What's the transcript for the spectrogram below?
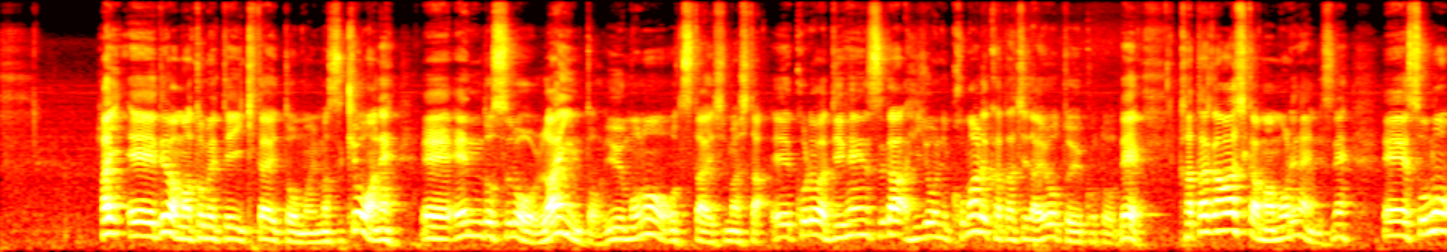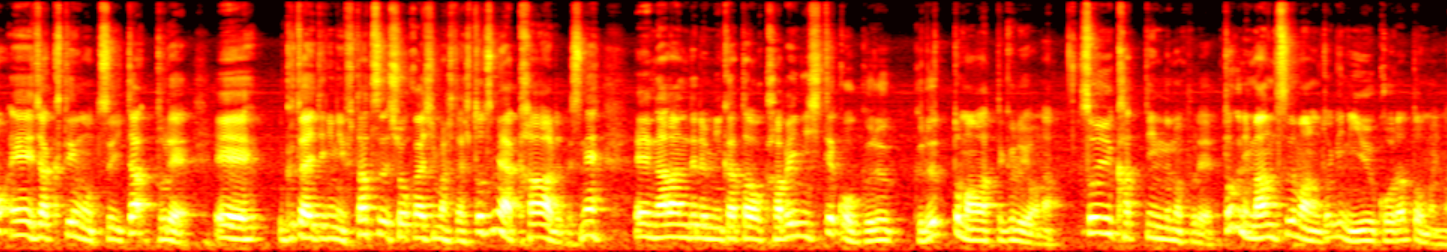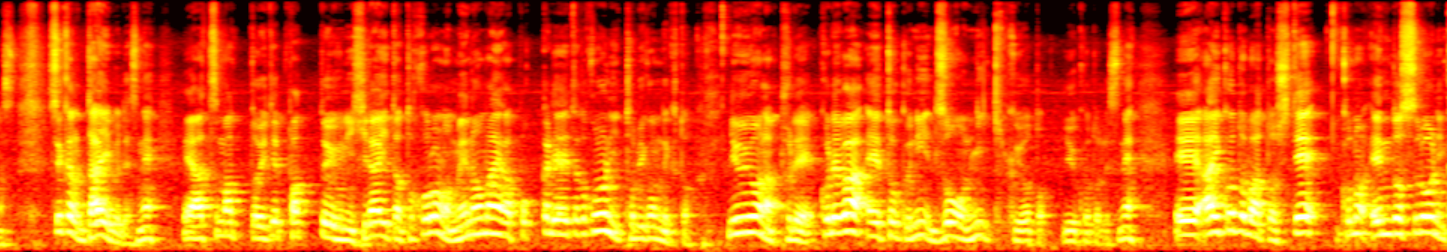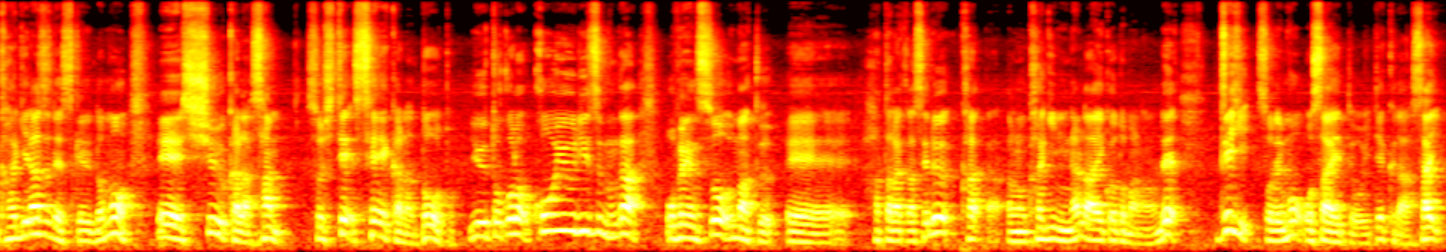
はい、えー、ではまとめていきたいと思います。今日はね、えー、エンドスロー、ラインというものをお伝えしました、えー、これはディフェンスが非常に困る形だよということで、片側しか守れないんですね。えその、え弱点をついたプレー、え具体的に2つ紹介しました。1つ目はカールですね。え並んでる味方を壁にしてこうぐるぐるっと回ってくるような、そういうカッティングのプレー、特にマンツーマンの時に有効だと思います。それからダイブですね。え集まっておいて、パッというふうに開いたところの目の前がぽっかり開いたところに飛び込んでいくというようなプレー、これは、え特にゾーンに効くよということですね。え合言葉として、このエンドスローに限らずですけれども、え週から3、そして正から銅というところ、こういうリズムがオフェンスをうまく、えー、働かせるかあの鍵になる合言葉なので、ぜひそれも押さえておいてください。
